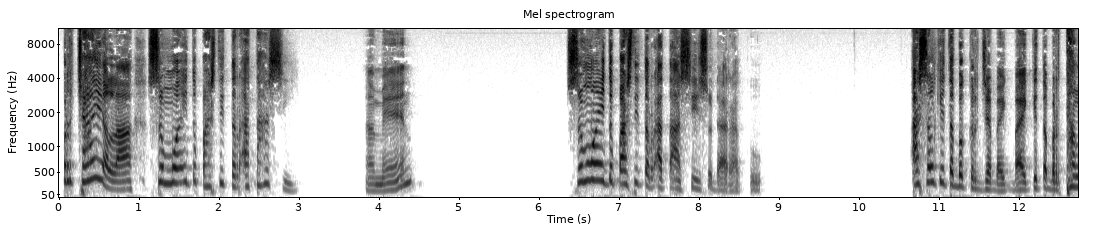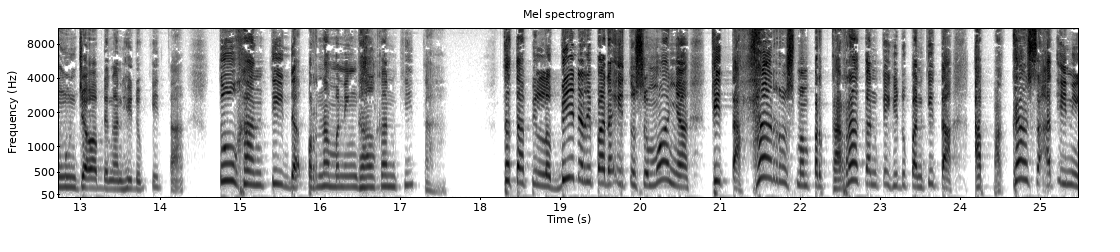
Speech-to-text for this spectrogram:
percayalah semua itu pasti teratasi. Amin. Semua itu pasti teratasi, saudaraku. Asal kita bekerja baik-baik, kita bertanggung jawab dengan hidup kita. Tuhan tidak pernah meninggalkan kita. Tetapi lebih daripada itu semuanya, kita harus memperkarakan kehidupan kita. Apakah saat ini,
